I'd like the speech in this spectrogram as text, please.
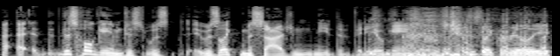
I, I, this whole game just was it was like misogyny the video game it was just like really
